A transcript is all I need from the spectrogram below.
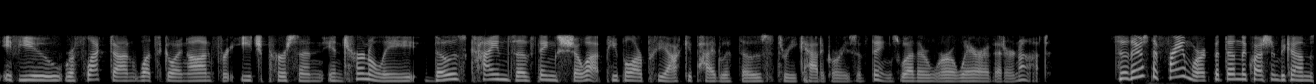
if you reflect on what's going on for each person internally, those kinds of things show up. People are preoccupied with those three categories of things, whether we're aware of it or not. So there's the framework, but then the question becomes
